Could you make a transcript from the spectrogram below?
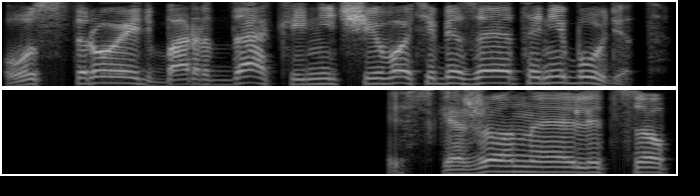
устроить бардак, и ничего тебе за это не будет?» Искаженное лицо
